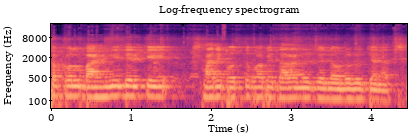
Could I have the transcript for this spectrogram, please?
সকল বাহিনীদেরকে সারিবদ্ধভাবে দাঁড়ানোর জন্য অনুরোধ জানাচ্ছি।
